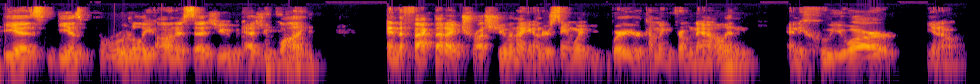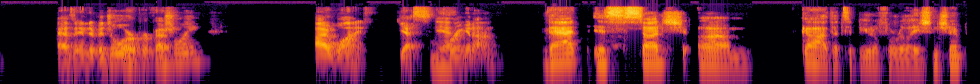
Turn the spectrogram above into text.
Be Mhm. as be as brutally honest as you as you want. and the fact that I trust you and I understand what where you're coming from now and and who you are, you know, as an individual or professionally, I want it. Yes, Yeah. bring it on. That is such um god that's a beautiful relationship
